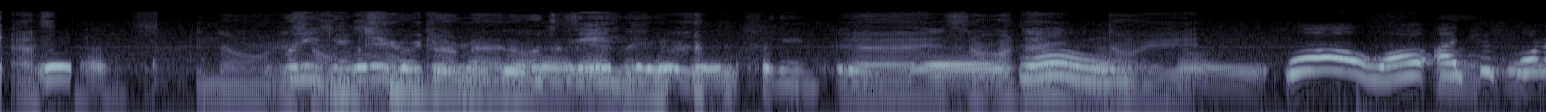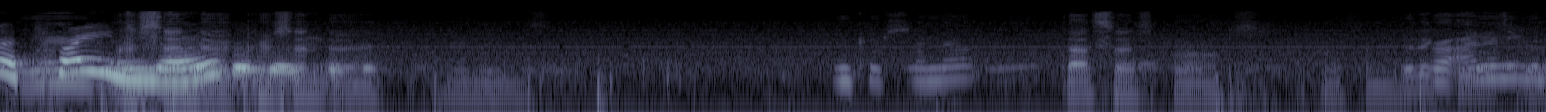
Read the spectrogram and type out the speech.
That killed me? Wait, no, it's is not it? Tudor, man. What's What's the his name? name? Yeah, it's not Whoa. ordained. No, it, Whoa, well, I just want to train you. Crescendo, Crescendo. Crescendo? That's us, boss. Bro, I don't even,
